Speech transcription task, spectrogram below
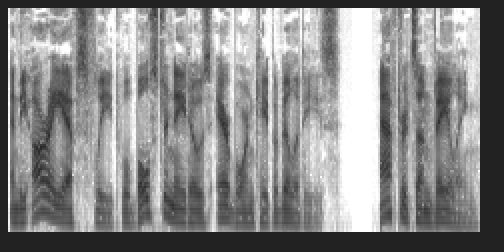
and the RAF's fleet will bolster NATO's airborne capabilities. After its unveiling,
